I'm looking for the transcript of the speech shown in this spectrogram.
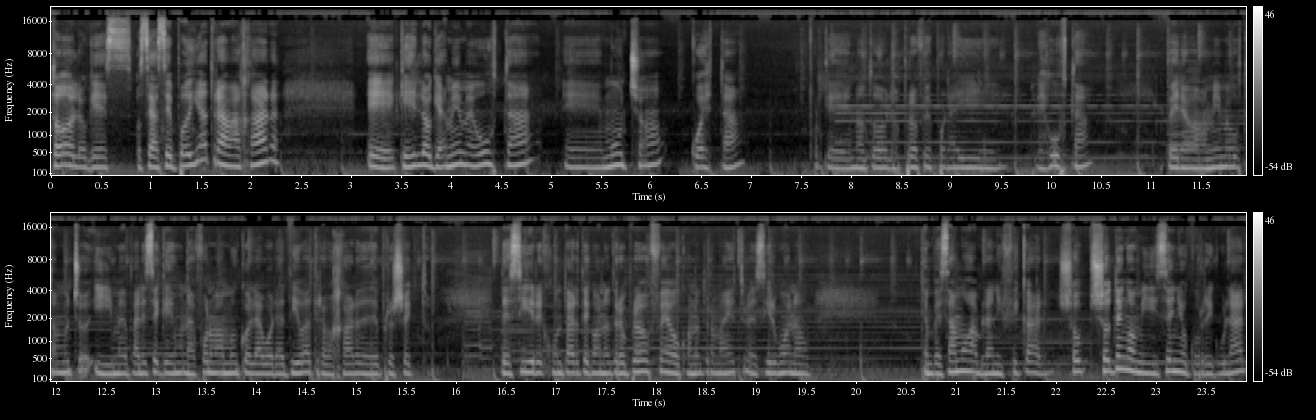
Todo lo que es, o sea, se podía trabajar, eh, que es lo que a mí me gusta eh, mucho, cuesta, porque no todos los profes por ahí les gusta, pero a mí me gusta mucho y me parece que es una forma muy colaborativa trabajar desde proyecto. Decir, juntarte con otro profe o con otro maestro y decir, bueno, empezamos a planificar. Yo, yo tengo mi diseño curricular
